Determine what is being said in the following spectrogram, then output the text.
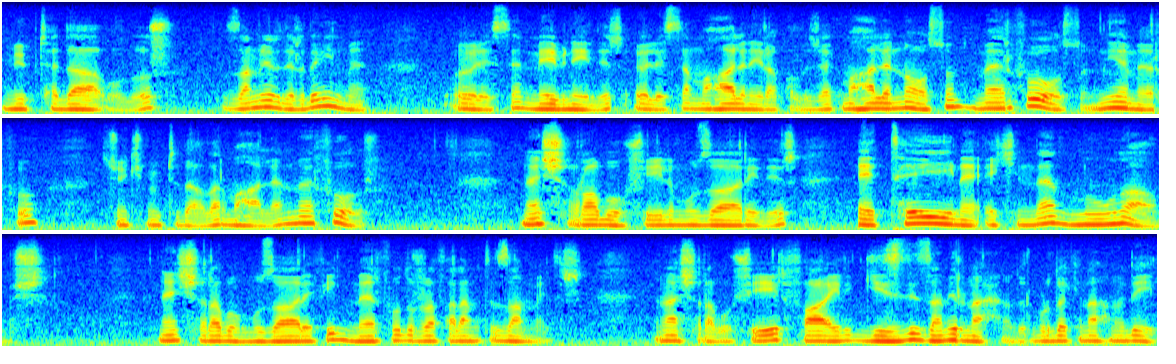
Müpteda olur. Zamirdir değil mi? Öyleyse mebnidir. Öyleyse mahallen irap alacak. Mahallen ne olsun? Merfu olsun. Niye merfu? Çünkü müptedalar mahallen merfu olur. Neşrabu fiil muzaridir. Eteyne ekinden nunu almış. Neşrabu muzari fiil merfudur raf alameti zammedir. Neşrabu fiil faili gizli zamir nahnudur. Buradaki nahnu değil.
